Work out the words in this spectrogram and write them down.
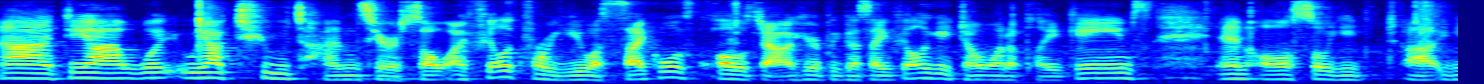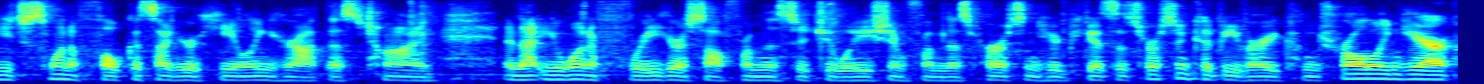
Uh, yeah, we, we have two times here. So I feel like for you, a cycle is closed out here because I feel like you don't want to play games. And also you, uh, you just want to focus on your healing here at this time. And that you want to free yourself from the situation, from this person here. Because this person could be very controlling here.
